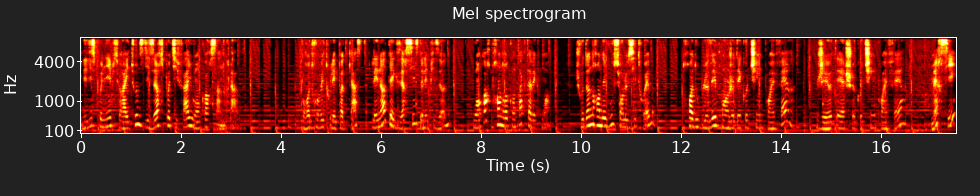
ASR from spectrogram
Il est disponible sur iTunes, Deezer, Spotify ou encore SoundCloud. Pour retrouver tous les podcasts, les notes et exercices de l'épisode, ou encore prendre contact avec moi, je vous donne rendez-vous sur le site web www.jetcoaching.fr, getcoaching.fr. Merci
